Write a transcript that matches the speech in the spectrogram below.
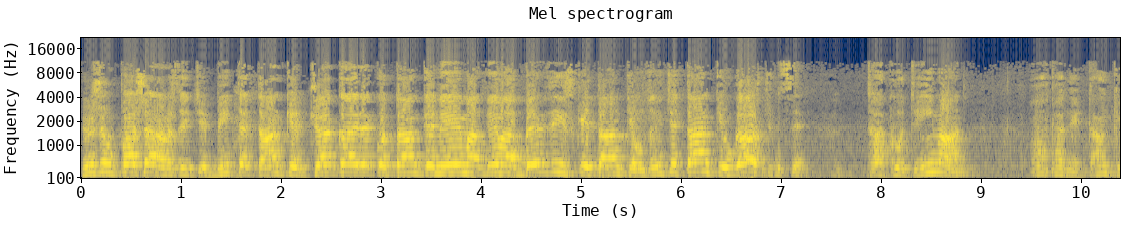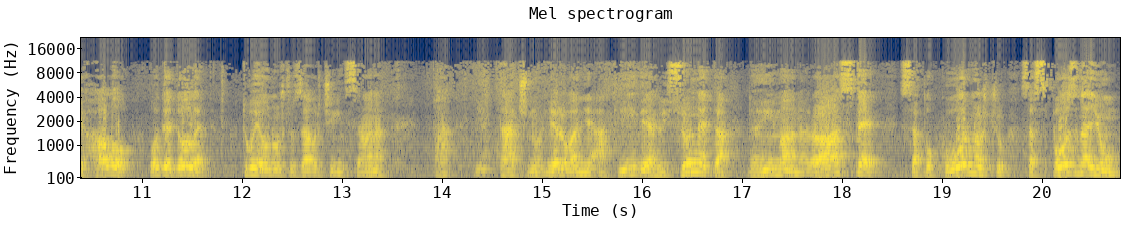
Još u pašara na što bite tanke, čekaj, reko tanke, nema, nema benzinske tanke, on zaniče tanke, ugašću se. Tako ti iman. Opadne tanke, halo, ode dole. To je ono što zavrće insana. Pa je tačno vjerovanje akide, ali sunneta, da iman raste sa pokornošću, sa spoznajom,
